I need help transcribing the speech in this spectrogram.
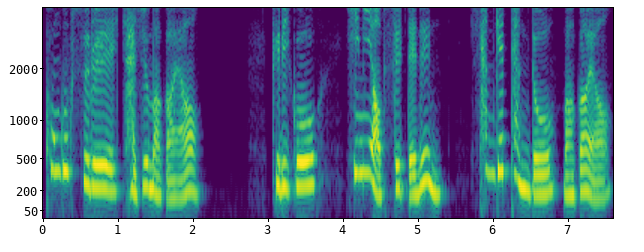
콩국수를 자주 먹어요. 그리고 힘이 없을 때는 삼계탕도 먹어요.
